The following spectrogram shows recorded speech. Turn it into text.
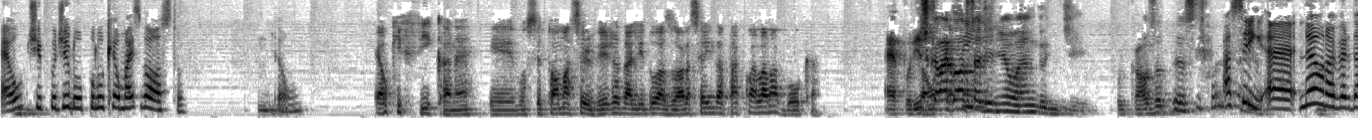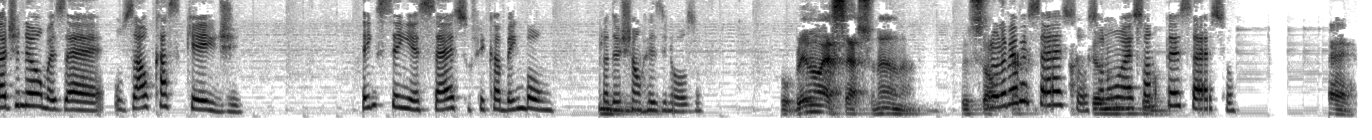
É o hum. tipo de lúpulo que eu mais gosto. Hum. Então, é o que fica, né? É, você toma a cerveja dali duas horas e ainda tá com ela na boca. É por isso então, que ela gosta assim, de New England, por causa dessas coisas. Assim, é, não, na verdade não, mas é usar o Cascade sem ser excesso fica bem bom para uhum. deixar um resinoso. O problema é o excesso, né, Ana? O, o problema é o excesso, só não é só não ter excesso. É,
